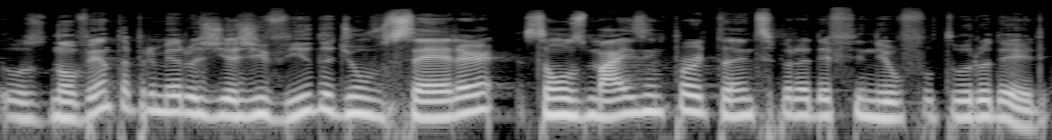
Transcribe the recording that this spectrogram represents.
os 90 primeiros dias de vida de um seller são os mais importantes para definir o futuro dele.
